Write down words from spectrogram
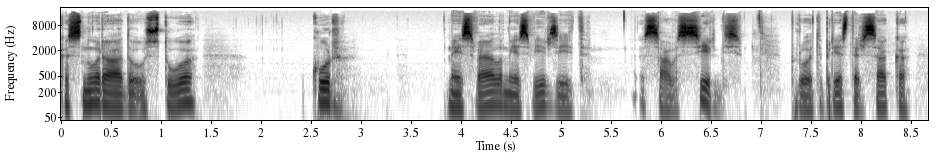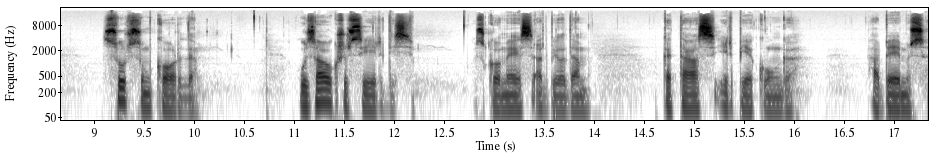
kas norāda uz to, kur mēs vēlamies virzīt savas sirdis. Proti priesteris saka sursum korda, uz augšu sirdis, uz ko mēs atbildam, ka tās ir pie kunga, abēmus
